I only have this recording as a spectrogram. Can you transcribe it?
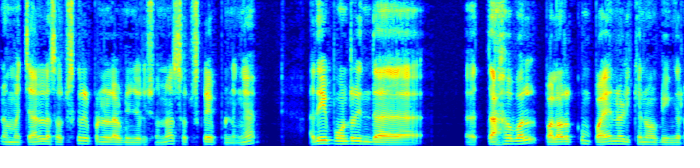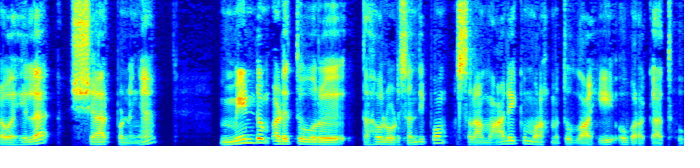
நம்ம சேனலை சப்ஸ்கிரைப் பண்ணல அப்படின்னு சொல்லி சொன்னால் சப்ஸ்கிரைப் பண்ணுங்கள் அதே போன்று இந்த தகவல் பலருக்கும் பயனளிக்கணும் அப்படிங்கிற வகையில் ஷேர் பண்ணுங்கள் மீண்டும் அடுத்து ஒரு தகவலோடு சந்திப்போம். அஸ்லாம் வலைக்கம் வரமத்துல்லாஹி வபரகாத்துஹு.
